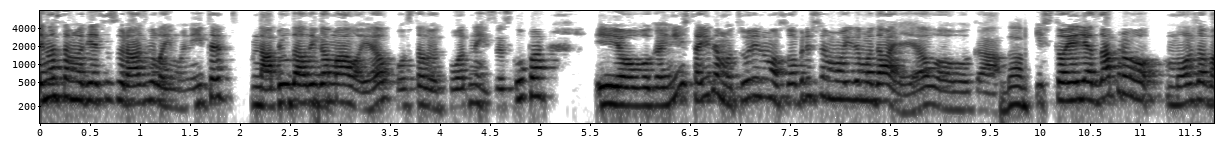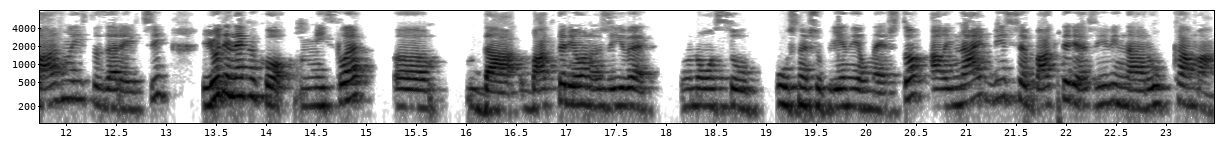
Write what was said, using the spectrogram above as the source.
Jednostavno djeca su razvila imunitet, nabildali ga malo, jel? Postali otporni i sve skupa. I ovoga, i ništa, idemo, curinemo, obrišemo, idemo dalje, jel, ovoga. Da. I što je zapravo možda važno isto za reći, ljudi nekako misle da bakterije ono žive u nosu, usnoj šupljini ili nešto, ali najviše bakterija živi na rukama,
